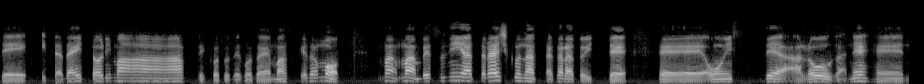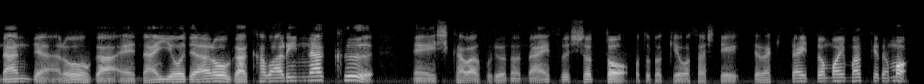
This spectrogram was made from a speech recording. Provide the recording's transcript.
ていただいております。ということでございますけども、まあまあ別に新しくなったからといって、えー音質であろうがね、えー何であろうが、えー内容であろうが変わりなく、えー石川不良のナイスショットをお届けをさせていただきたいと思いますけども、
